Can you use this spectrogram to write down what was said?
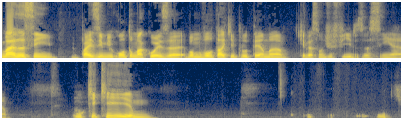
Mas assim, paizinho, me conta uma coisa. Vamos voltar aqui pro tema criação de filhos, assim, é. O que que o que-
